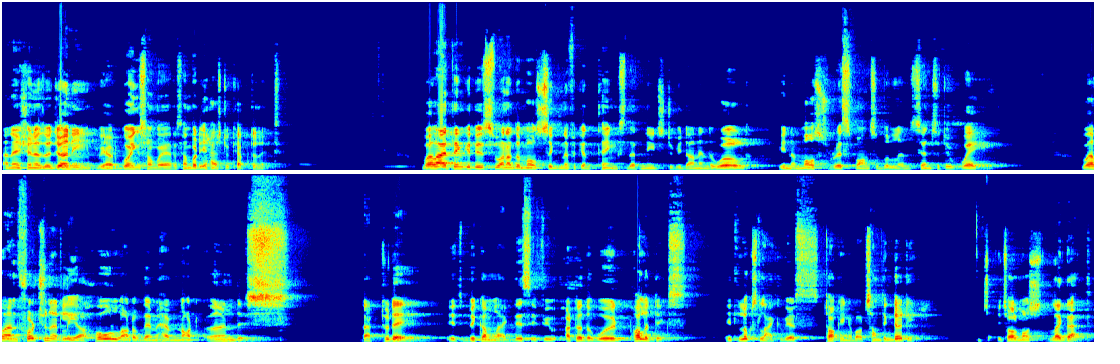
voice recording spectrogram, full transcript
a nation as a journey, we are going somewhere, somebody has to captain it. Well, I think it is one of the most significant things that needs to be done in the world in a most responsible and sensitive way. Well, unfortunately, a whole lot of them have not earned this. That today, it's become like this, if you utter the word politics, it looks like we are talking about something dirty. It's, it's almost like that.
